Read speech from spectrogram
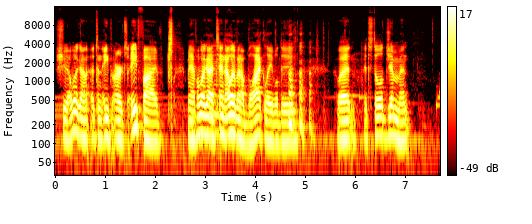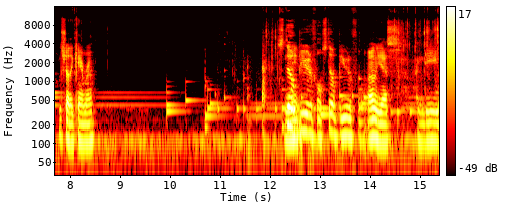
Shoot, I would have got it's an 8 or it's 8-5. Man, if I would have got a 10, that would have been a black label, dude. but it's still a gem mint. Let's show the camera. Still Neat. beautiful, still beautiful. Oh yes, indeed.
